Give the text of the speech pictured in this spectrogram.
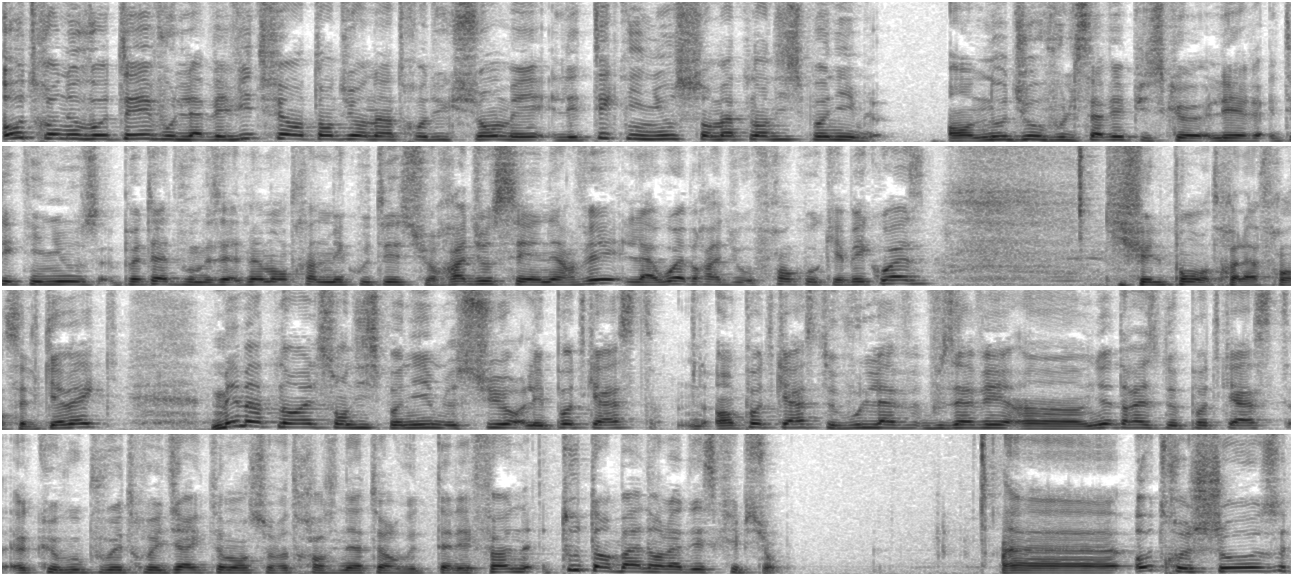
Autre nouveauté, vous l'avez vite fait entendu en introduction, mais les Techni-News sont maintenant disponibles en audio, vous le savez, puisque les Techni-News, peut-être vous êtes même en train de m'écouter sur Radio CNRV, la web radio franco-québécoise, qui fait le pont entre la France et le Québec. Mais maintenant, elles sont disponibles sur les podcasts. En podcast, vous, avez une adresse de podcast que vous pouvez trouver directement sur votre ordinateur ou votre téléphone, tout en bas dans la description. Euh, autre chose,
